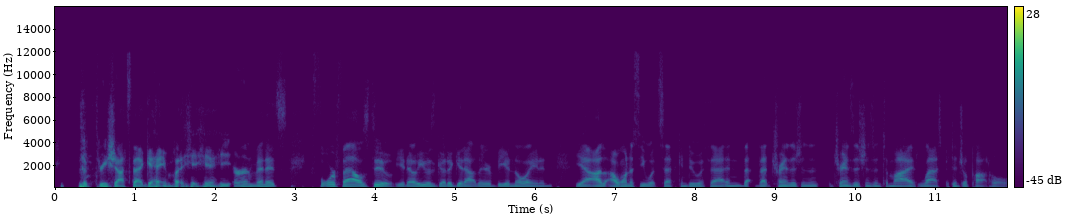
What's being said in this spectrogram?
Took three shots that game, but he, he earned minutes, four fouls too. You know, he was going to get out there be annoying. And yeah, I, I want to see what Seth can do with that. And that, that transition transitions into my last potential pothole.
